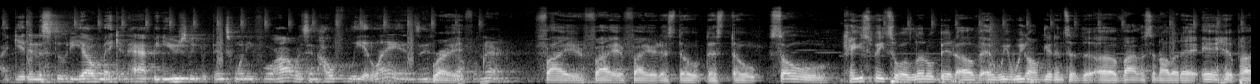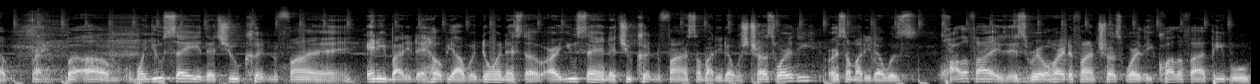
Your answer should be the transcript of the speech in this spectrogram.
I get in the studio, make it happen usually within 24 hours, and hopefully it lands and Right. go from there. Fire, fire, fire. That's dope. That's dope. So, can you speak to a little bit of, and we we gonna get into the uh, violence and all of that in hip hop, Right. But um, when you say that you couldn't find anybody to help y'all with doing that stuff, are you saying that you couldn't find somebody that was trustworthy or somebody that was qualified? It's, it's real hard to find trustworthy, qualified people.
